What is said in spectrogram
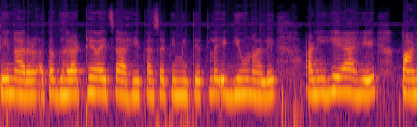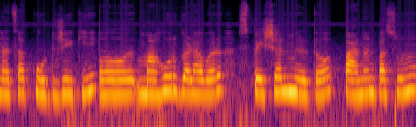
ते नारळ आता घरात ठेवायचं आहे त्यासाठी मी त्यातलं एक घेऊन आले. आणि हे आहे पानाचा कूट जे की माहूर गडावर स्पेशल मिळतं. पानांपासून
